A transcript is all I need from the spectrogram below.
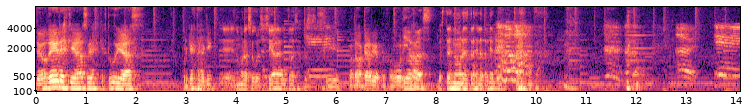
¿De dónde eres? ¿Qué haces? ¿Qué estudias? ¿Por qué estás aquí? Eh, número de seguro social, todas esas cosas. Sí, cuenta bancaria, por favor. y claves. Los tres números detrás de la tarjeta. A ver, eh,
